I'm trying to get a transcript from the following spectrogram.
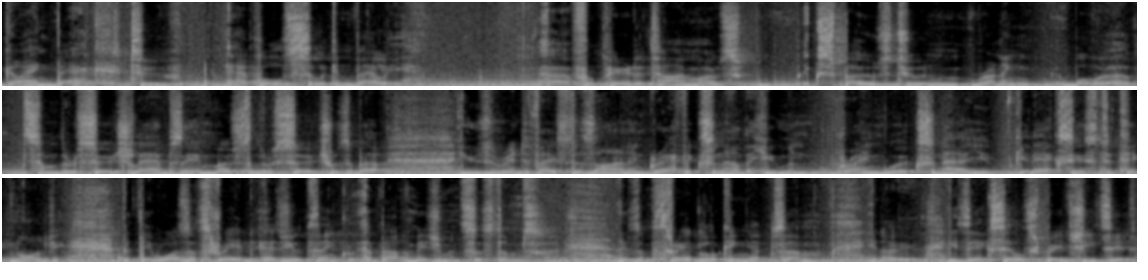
going back to Apple Silicon Valley, uh, for a period of time, I was exposed to and running uh, some of the research labs there. Most of the research was about user interface design and graphics and how the human brain works and how you get access to technology. But there was a thread, as you'd think, about measurement systems. There's a thread looking at, um, you know, is Excel spreadsheets it?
